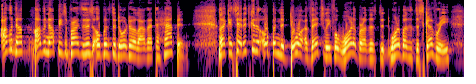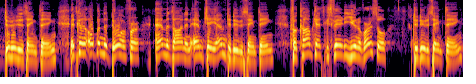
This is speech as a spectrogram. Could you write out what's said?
I would not I would not be surprised if this opens the door to allow that to happen. Like I said, it's going to open the door eventually for Warner Brothers Warner Brothers Discovery to do the same thing. It's going to open the door for Amazon and MGM to do the same thing, for Comcast, Xfinity, Universal to do the same thing.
